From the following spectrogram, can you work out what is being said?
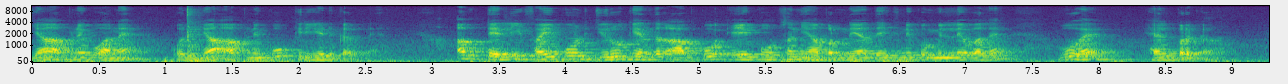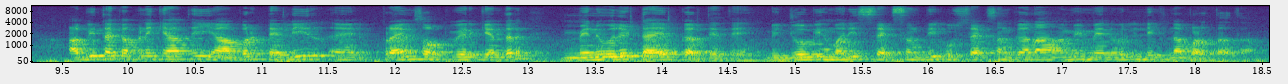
यहाँ अपने को आना है और यहाँ अपने को क्रिएट करना है। अब टेली 5.0 के अंदर आपको एक ऑप्शन यहाँ पर नया देखने को मिलने वाला है, वो है हेल्पर का। अभी तक अपने क्या थे, यहाँ पर टेली प्राइम सॉफ्टवेयर के अंदर मैनुअली टाइप करते थे। जो भी हमारी सेक्शन थी, उस सेक्शन का नाम हमें मैनुअली लिखना पड़ता था।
